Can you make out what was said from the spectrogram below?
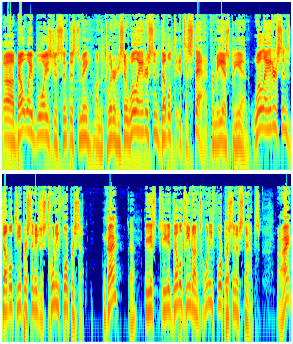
Uh, Beltway Boys just sent this to me on the Twitter. He said Will Anderson's double. T- it's a stat from ESPN. Will Anderson's double team percentage is twenty four percent. Okay. Okay. He gets he gets double teamed on twenty four percent of snaps. All right.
